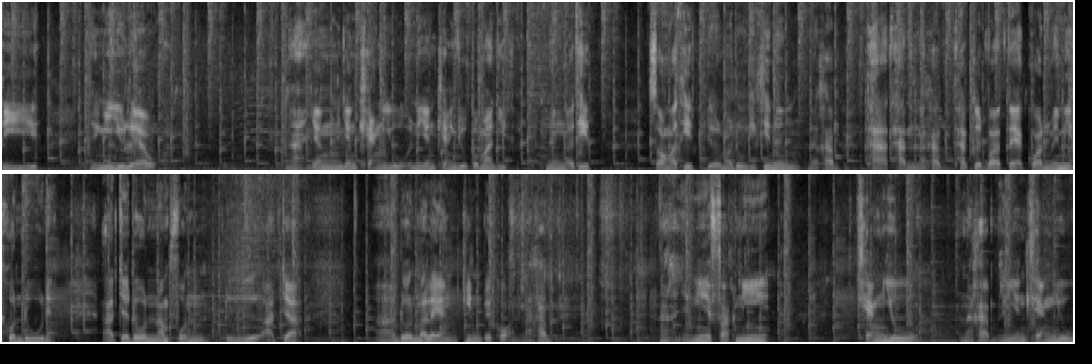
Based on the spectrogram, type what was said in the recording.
สีอย่างนี้อยู่แล้วนะยังยังแข็งอยู่อันนี้ยังแข็งอยู่ประมาณอีกหนึ่งอาทิตย์สองอาทิตย์ เดี๋ยวมาดูอีกทีนึงนะครับถ้าทันนะครับถ้าเกิดว่าแตกก่อนไม่มีคนดูเนี่ยอาจจะโดนน้ำฝนหรืออาจจะโดนแมลงกินไปก่อนนะครับออย่างนี้ฝักนี้แข็งอยู่ นะครับนี่ยังแข็งอยู่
